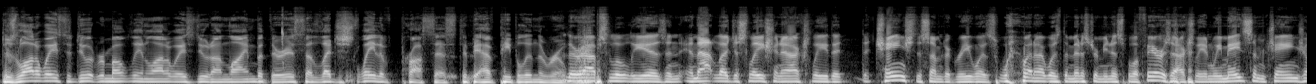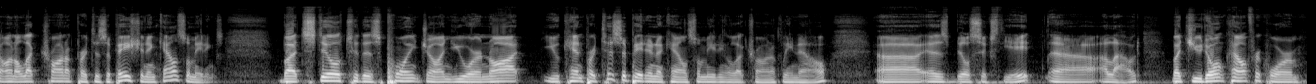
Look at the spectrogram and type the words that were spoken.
There's a lot of ways to do it remotely and a lot of ways to do it online, but there is a legislative process to have people in the room. There right? absolutely is, and, and that legislation actually that, that changed to some degree was when I was the Minister of Municipal Affairs actually, and we made some change on electronic participation in council meetings. But still, to this point, John, you are not. You can participate in a council meeting electronically now, uh, as Bill 68 uh, allowed, but you don't count for quorum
